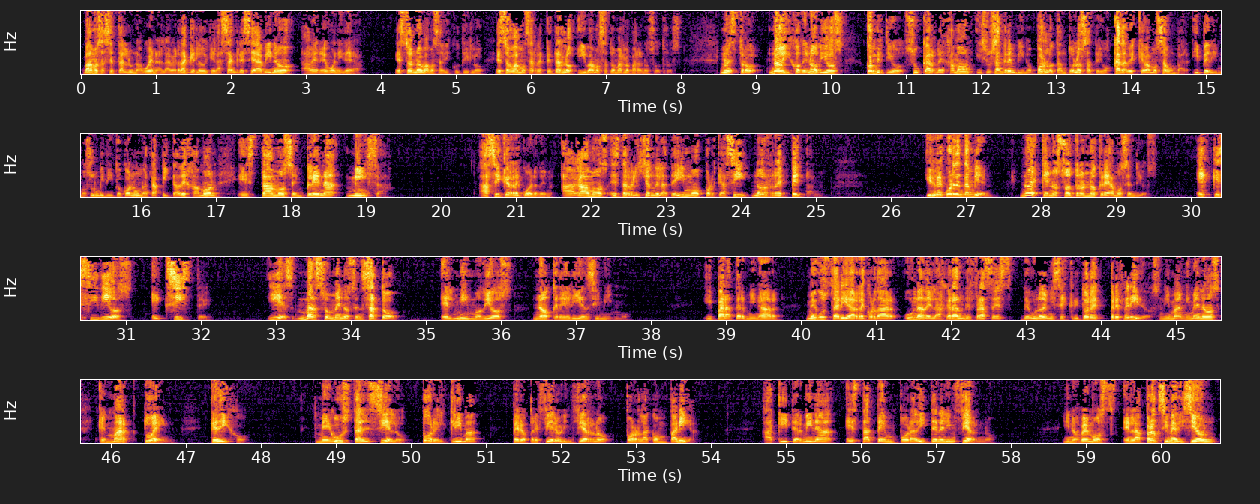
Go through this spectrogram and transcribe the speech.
Vamos a aceptarle una buena, la verdad que lo de que la sangre sea vino, a ver, es buena idea. Esto no vamos a discutirlo, eso vamos a respetarlo y vamos a tomarlo para nosotros. Nuestro no hijo de no Dios convirtió su carne en jamón y su sangre en vino. Por lo tanto, los ateos, cada vez que vamos a un bar y pedimos un vinito con una tapita de jamón, estamos en plena misa. Así que recuerden, hagamos esta religión del ateísmo porque así nos respetan. Y recuerden también, no es que nosotros no creamos en Dios, es que si Dios existe y es más o menos sensato, el mismo Dios no creería en sí mismo. Y para terminar, me gustaría recordar una de las grandes frases de uno de mis escritores preferidos, ni más ni menos que Mark Twain, que dijo, Me gusta el cielo por el clima, pero prefiero el infierno por la compañía. Aquí termina esta temporadita en el infierno. Y nos vemos en la próxima edición.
